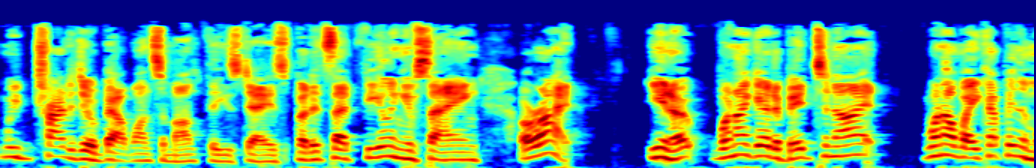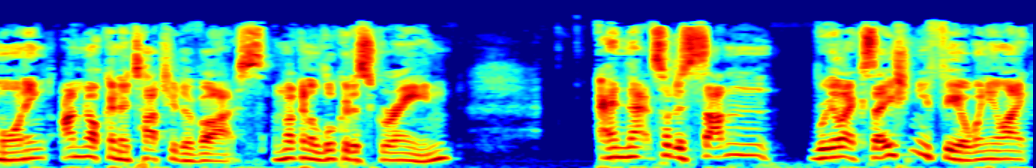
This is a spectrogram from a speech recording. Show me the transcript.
we try to do about once a month these days, but it's that feeling of saying, all right, you know, when I go to bed tonight, when I wake up in the morning, I'm not going to touch a device. I'm not going to look at a screen. And that sort of sudden relaxation you feel when you're like,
